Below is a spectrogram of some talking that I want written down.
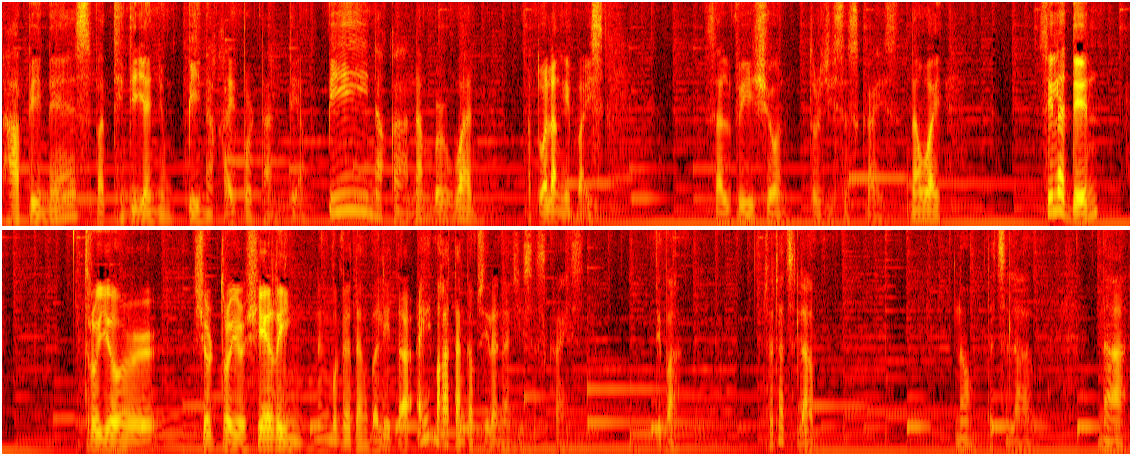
happiness, but hindi yan yung pinaka-importante. Ang pinaka, number one, at walang iba is salvation through Jesus Christ. Now, why? Sila din, through your through your sharing ng magandang balita, ay makatanggap sila ng Jesus Christ. ba? So that's love. No, that's love. Na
